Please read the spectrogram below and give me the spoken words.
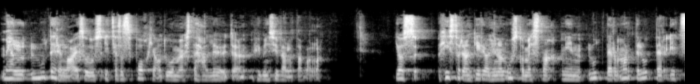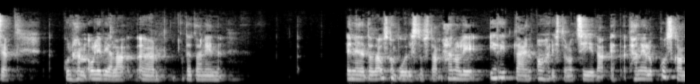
meidän luterilaisuus itse asiassa pohjautuu myös tähän löytöön hyvin syvällä tavalla. Jos historian kirjoihin on uskomista, niin Luther, Martti Luther itse, kun hän oli vielä ää, tota niin, ennen tuota uskonpuhdistusta, hän oli erittäin ahdistunut siitä, että, että hän ei ollut koskaan,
